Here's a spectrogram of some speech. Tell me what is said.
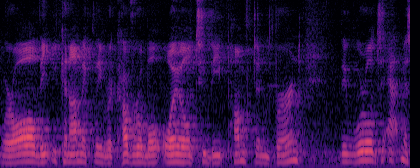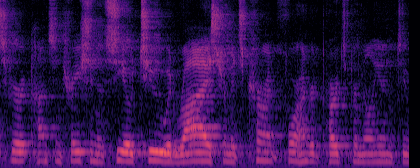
where all the economically recoverable oil to be pumped and burned, the world's atmospheric concentration of CO2 would rise from its current 400 parts per million to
